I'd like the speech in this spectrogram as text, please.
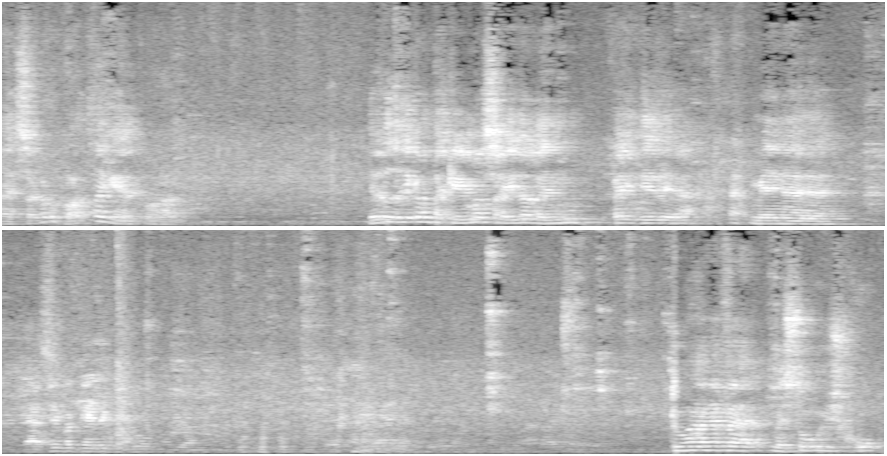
ja, så kan du godt drikke alkohol. Jeg ved ikke, om der gemmer sig et eller andet bag det der, men øh, Ja, se hvor galt det kan gå. du har i hvert fald med stoisk ro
